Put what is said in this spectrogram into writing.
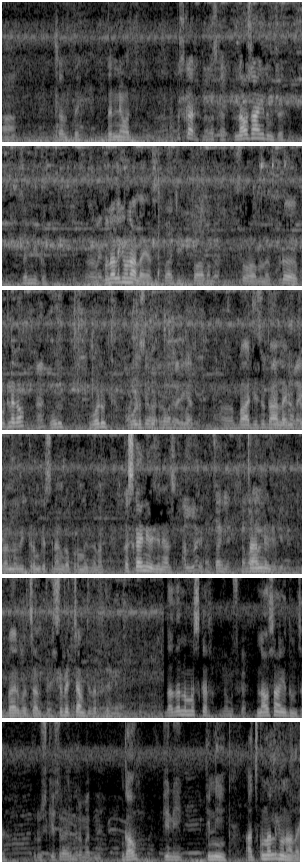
हां. चालतंय. धन्यवाद. नमस्कार. नमस्कार. नाव सांगा की तुमचं. सन्निकम अं, कुणाला घेऊन आलाय आज? भाजी सोळा पंधरा. सोळा पंधरा. कुठं कुठलं गाव? वडूत. वडूत. वडूत. बाजी सुद्धा आलाय मित्रांनो विक्रम केसरी अंगापूर मैदानात. कसं काय नियोजन आहे आज? चांगले चांगले बरं बरं चालतंय. शुभेच्छा आमच्यातर्फे. दादा नमस्कार. नमस्कार. नाव सांगा की तुमचं? ऋषिकेश राजेंद्र मधने गाव? किनी. किनी. आज कुणाला घेऊन आलाय?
